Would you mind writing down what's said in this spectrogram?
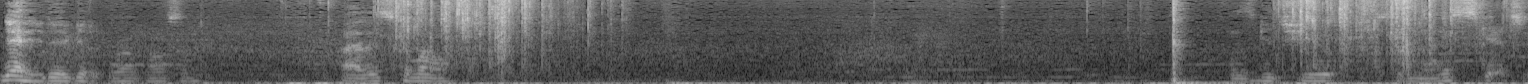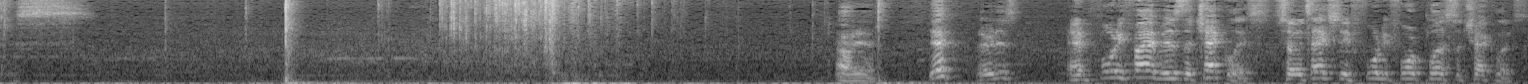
Yeah, you did get it, Rob Paulsen. Alright, let's come on. Let's get you some nice sketches. Oh yeah, yeah, there it is. And 45 is the checklist, so it's actually 44 plus the checklist.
